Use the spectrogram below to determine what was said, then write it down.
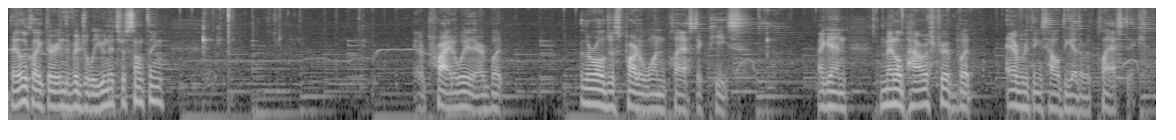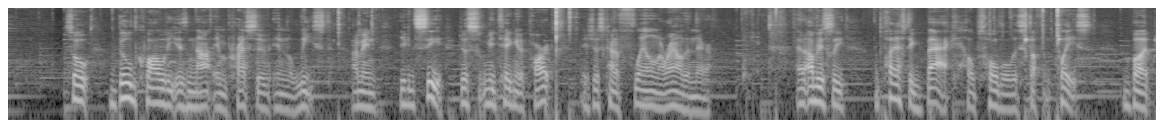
they look like they're individual units or something. Gotta pry it away there, but they're all just part of one plastic piece. Again, metal power strip, but everything's held together with plastic. So build quality is not impressive in the least. I mean, you can see just me taking it apart, it's just kind of flailing around in there. And obviously the plastic back helps hold all this stuff in place. But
